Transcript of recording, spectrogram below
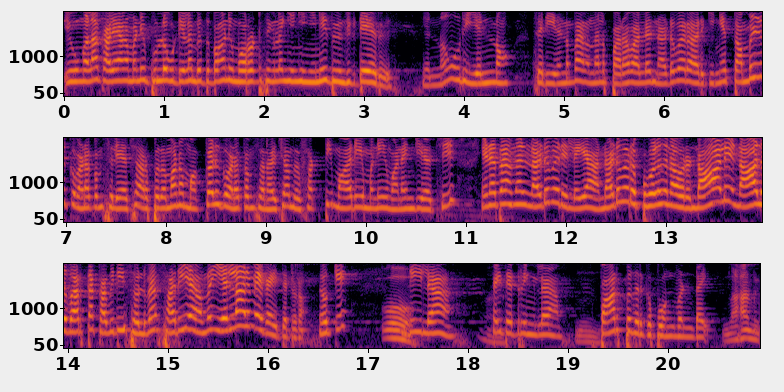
இவங்கெல்லாம் கல்யாணம் பண்ணி புள்ள குட்டியெல்லாம் பெற்றுப்பாங்க நீ முரட்டு சிங்கலாம் இங்கே இங்கே தெரிஞ்சுக்கிட்டே இரு. என்ன ஒரு எண்ணம். சரி என்னதான் இருந்தாலும் பரவாயில்ல. நடுவராக இருக்கீங்க. தமிழுக்கு வணக்கம் சொல்லியாச்சு. அற்புதமான மக்களுக்கு வணக்கம் சொன்னாச்சு. அந்த சக்தி மாரியம்மனையும் வணங்கியாச்சு. என்னதான் இருந்தாலும் நடுவர் இல்லையா? நடுவரை புகழ்ந்து நான் ஒரு நாலே நாலு வார்த்தை கவிதை சொல்லுவேன் சரியா இருந்தால் எல்லாருமே கை தட்டணும். ஓகே? ஓ. கை தட்டுறீங்களா? பார்ப்பதற்கு பொன் வண்டை. நானு.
